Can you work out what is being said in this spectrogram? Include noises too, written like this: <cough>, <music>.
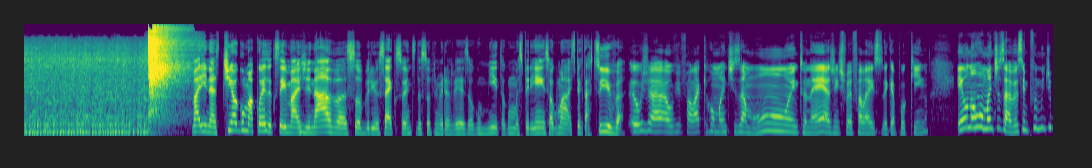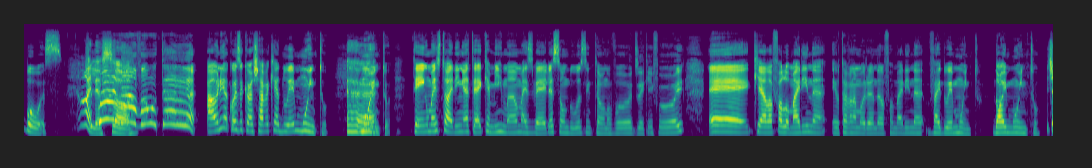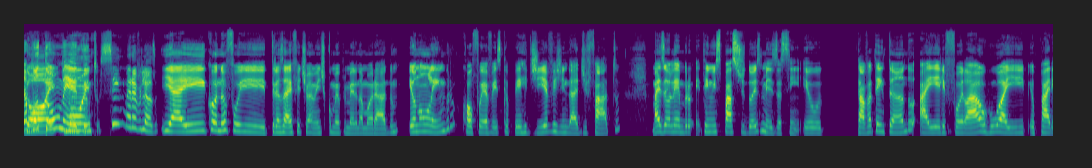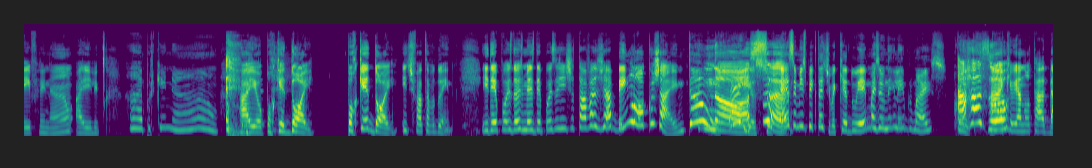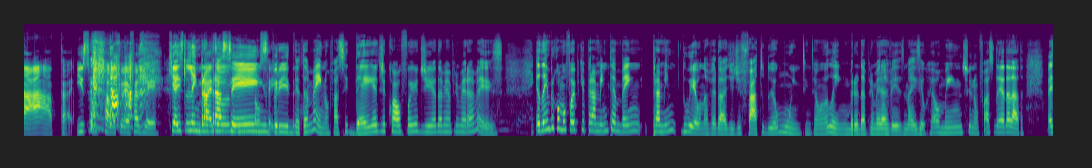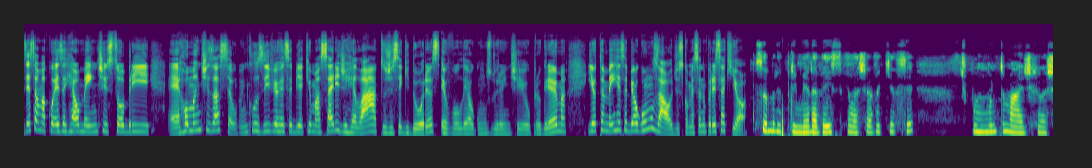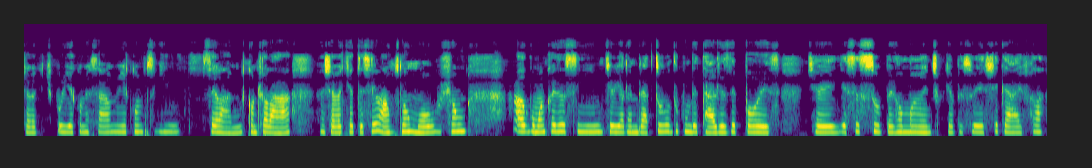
Marina, tinha alguma coisa que você imaginava sobre o sexo antes da sua primeira vez? Algum mito, alguma experiência, alguma expectativa? Eu já ouvi falar que romantiza muito, né? A gente vai falar isso daqui a pouquinho. Eu não romantizava, eu sempre fui muito de boas. Olha tipo, só. Ah, não, vamos tá. A única coisa que eu achava que ia doer muito. Uhum. Muito. Tem uma historinha até que a minha irmã mais velha, são duas, então não vou dizer quem foi, é, que ela falou, Marina, eu tava namorando, ela falou, Marina, vai doer muito. Dói muito. Já Dói botou um medo. Muito. Sim, maravilhosa. E aí, quando eu fui transar efetivamente com o meu primeiro namorado, eu não lembro qual foi a vez que eu perdi a virgindade de fato, mas eu lembro, tem um espaço de dois meses, assim. Eu tava tentando, aí ele foi lá, o rua, aí eu parei e falei, não. Aí ele, ah, por que não? <laughs> aí eu, porque dói. Porque dói. E de fato tava doendo. E depois, dois meses depois, a gente tava já bem louco já. Então, Nossa! é isso. Essa é a minha expectativa, que ia doer, mas eu nem lembro mais. Como- Arrasou! Ah, que eu ia anotar a data. Isso eu achava que eu ia fazer. <laughs> Que é lembrar Mas pra eu sempre. Eu também não faço ideia de qual foi o dia da minha primeira vez. Eu lembro como foi, porque pra mim também, Pra mim doeu, na verdade, de fato, doeu muito. Então eu lembro da primeira vez, mas eu realmente não faço ideia da data. Mas essa é uma coisa realmente sobre é, romantização. Inclusive, eu recebi aqui uma série de relatos de seguidoras. Eu vou ler alguns durante o programa. E eu também recebi alguns áudios, começando por esse aqui, ó. Sobre a primeira vez, eu achava que ia ser, tipo, muito mágica. Eu achava que, tipo, ia começar, eu não ia conseguir, sei lá, me controlar. Eu achava que ia ter, sei lá, um slow motion, alguma coisa assim, que eu ia lembrar tudo com detalhes depois. Que ia ser super romântico, que a pessoa ia chegar e falar,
